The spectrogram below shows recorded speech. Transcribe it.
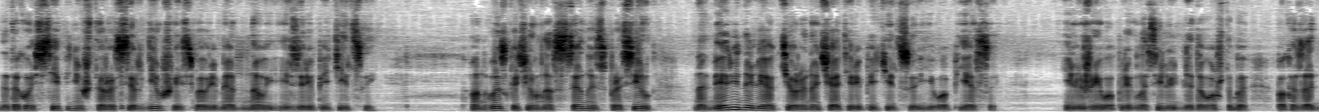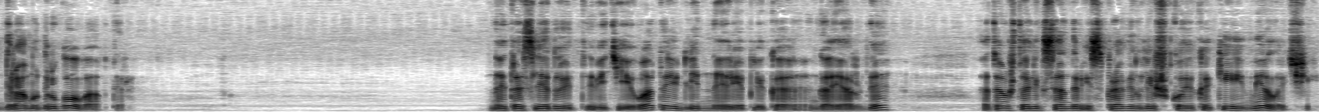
до такой степени, что, рассердившись во время одной из репетиций, он выскочил на сцену и спросил, намерены ли актеры начать репетицию его пьесы, или же его пригласили для того, чтобы показать драму другого автора. На это следует витиеватая длинная реплика Гайарде о том, что Александр исправил лишь кое-какие мелочи,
